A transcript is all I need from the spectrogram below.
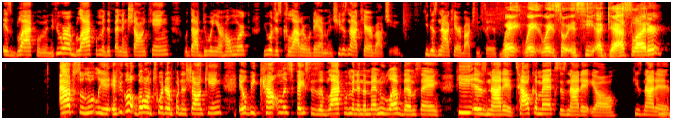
is black women. If you are a black woman defending Shaun King without doing your homework, you are just collateral damage. He does not care about you. He does not care about you, sis. Wait, wait, wait. So is he a gaslighter? Absolutely. If you go go on Twitter and put in Shaun King, it'll be countless faces of black women and the men who love them saying he is not it. Talcum X is not it, y'all. He's not it.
